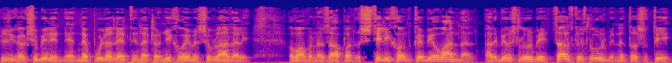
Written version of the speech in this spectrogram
Međutim, kako su bili ne, dakle, u njihovo ime su vladali ovamo na zapadu Stilihon, koji je bio vandal, ali bio u službi, carskoj službi. Ne, to su ti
